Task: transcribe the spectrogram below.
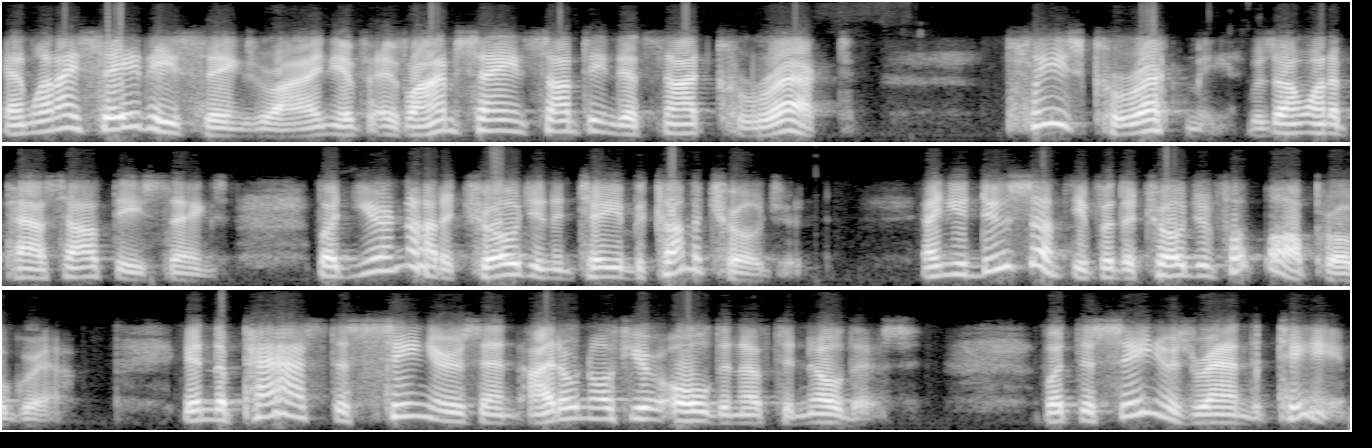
And when I say these things, Ryan, if if I'm saying something that's not correct, please correct me because I want to pass out these things. But you're not a Trojan until you become a Trojan and you do something for the Trojan football program. In the past, the seniors, and I don't know if you're old enough to know this, but the seniors ran the team.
